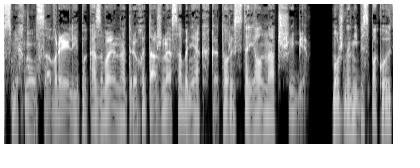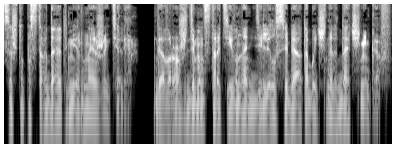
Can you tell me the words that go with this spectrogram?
усмехнулся Аврелий, показывая на трехэтажный особняк, который стоял на отшибе. Можно не беспокоиться, что пострадают мирные жители. Гаврош демонстративно отделил себя от обычных дачников.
